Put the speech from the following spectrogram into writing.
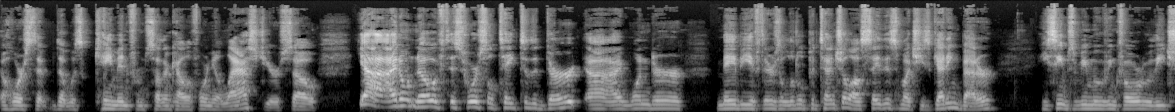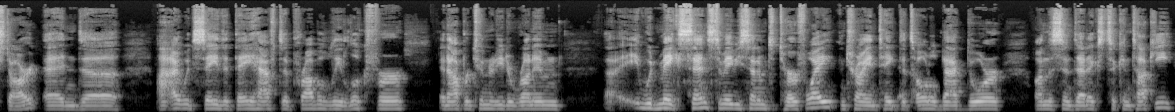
a horse that that was came in from Southern California last year. So yeah, I don't know if this horse will take to the dirt. Uh, I wonder maybe if there's a little potential. I'll say this much: he's getting better. He seems to be moving forward with each start, and uh, I would say that they have to probably look for an opportunity to run him. Uh, it would make sense to maybe send him to Turfway and try and take the total back door on the synthetics to Kentucky.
